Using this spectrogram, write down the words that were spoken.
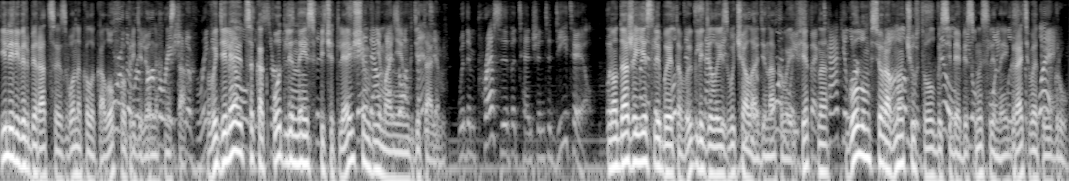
или реверберация звона колоколов в определенных местах, выделяются как подлинные с впечатляющим вниманием к деталям. Но даже если бы это выглядело и звучало одинаково эффектно, Голум все равно чувствовал бы себя бессмысленно играть в эту игру.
